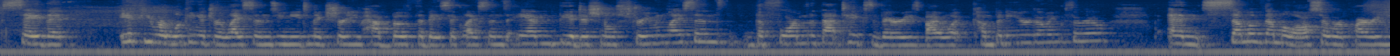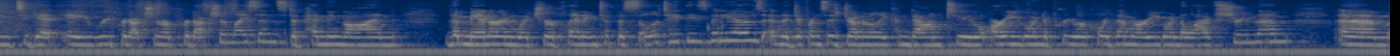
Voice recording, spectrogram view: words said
say that if you are looking at your license, you need to make sure you have both the basic license and the additional streaming license. The form that that takes varies by what company you're going through and some of them will also require you to get a reproduction or production license depending on the manner in which you're planning to facilitate these videos. And the differences generally come down to are you going to pre-record them or are you going to live stream them? Um,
